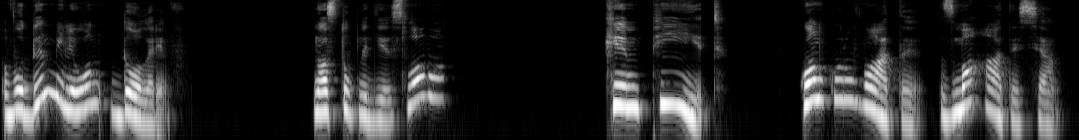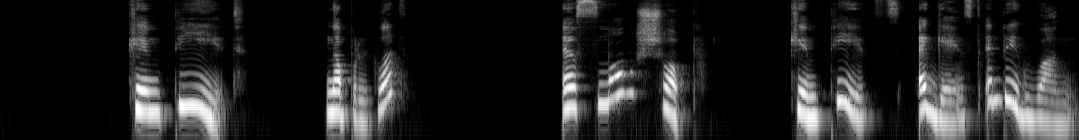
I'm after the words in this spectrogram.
в 1 мільйон доларів. Наступне дієслово compete. Конкурувати, змагатися. Compete. Наприклад, A small shop competes against a big one.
